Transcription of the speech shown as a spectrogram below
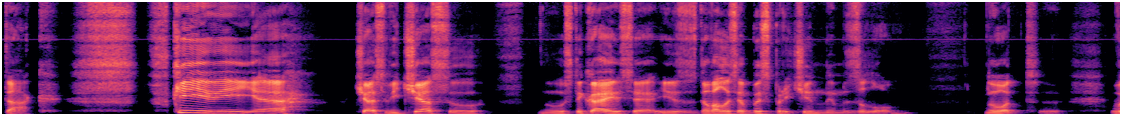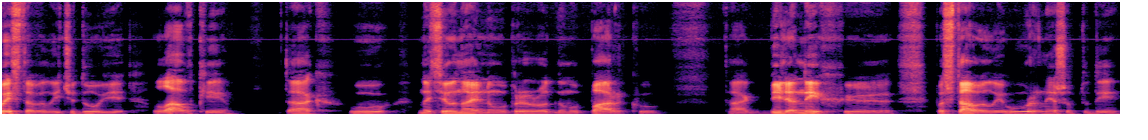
Так. Києві я час від часу ну, стикаюся із, здавалося, безпричинним злом. Ну от, виставили чудові лавки так, у Національному природному парку. Так, біля них е, поставили урни, щоб туди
